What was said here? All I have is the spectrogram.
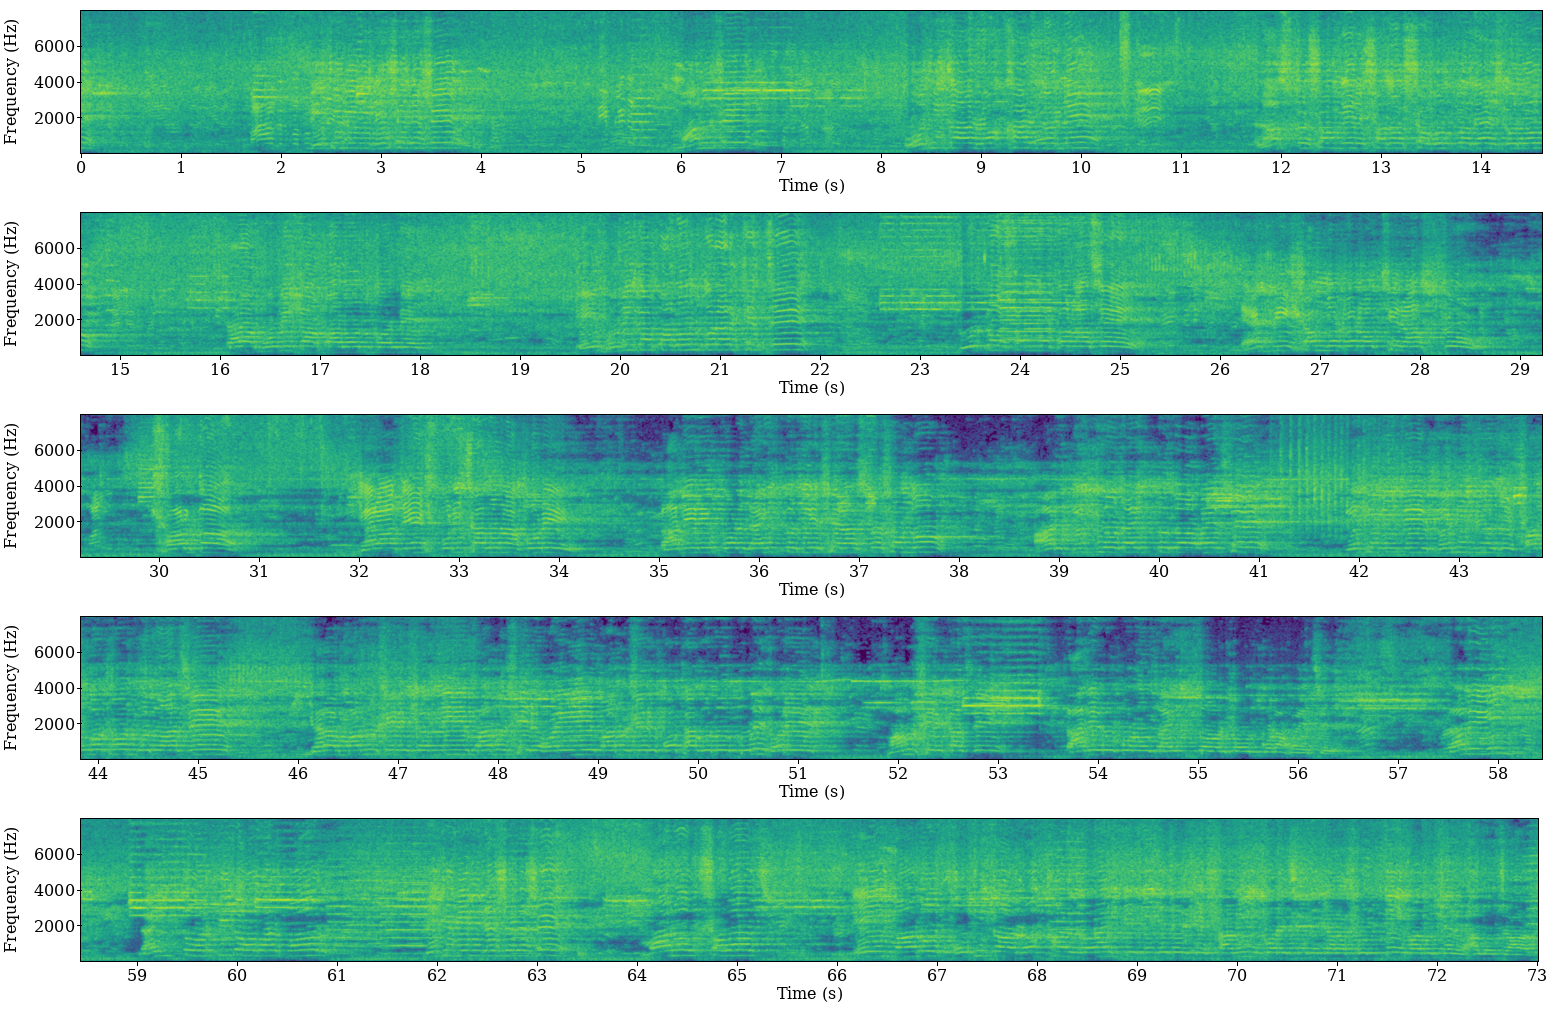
পৃথিবীর দেশে দেশে মানুষের অধিকার রক্ষার জন্য রাষ্ট্রসংঘের সদস্যভুক্ত দেশগুলো তারা ভূমিকা পালন করবেন এই ভূমিকা পালন করার ক্ষেত্রে দুটো সংগঠন আছে একটি সংগঠন হচ্ছে রাষ্ট্র সরকার যারা দেশ পরিচালনা করে তাদের উপর দায়িত্ব দিয়েছে রাষ্ট্রসংঘ আর দ্বিতীয় দায়িত্ব দেওয়া হয়েছে পৃথিবীতে বিভিন্ন যে সংগঠনগুলো আছে যারা মানুষের জন্য মানুষের হয়ে মানুষের কথাগুলো তুলে ধরে মানুষের কাছে তাদের উপরও দায়িত্ব অর্পণ করা হয়েছে তাহলে দায়িত্ব অর্পিত হওয়ার পর পৃথিবীর দেশে দেশে মানব সমাজ। এই মানব অধিকার রক্ষার লড়াইতে নিজেদেরকে সামিল করেছেন যারা সত্যি মানুষের ভালো চান।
